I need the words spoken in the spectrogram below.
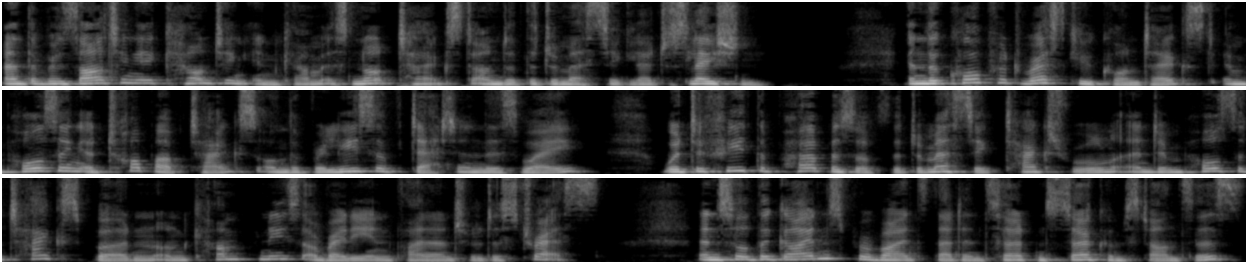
and the resulting accounting income is not taxed under the domestic legislation. In the corporate rescue context, imposing a top up tax on the release of debt in this way would defeat the purpose of the domestic tax rule and impose a tax burden on companies already in financial distress. And so the guidance provides that in certain circumstances,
